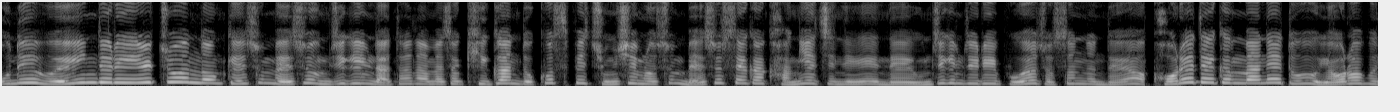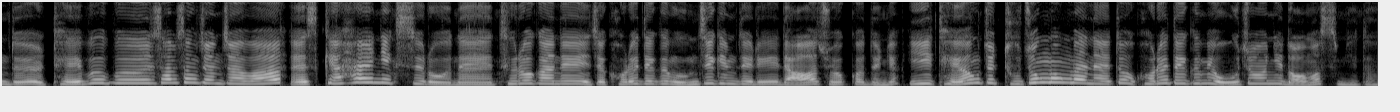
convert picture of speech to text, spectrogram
오늘 외인들이 1조 원 넘게 순매수 움직임이 나타나면서 기관도 코스피 중심으로 순매수세가 강해지는 네, 움직임들이 보여졌었는데요. 거래 대금만 해도 여러분들 대부분 삼성전자와 SK 하이닉스로 네, 들어가는 이제 거래 대금 움직임들이 나와 주었거든요. 이 대형주 두 종목만 해도 거래 대금이 5조 원이 넘었습니다.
